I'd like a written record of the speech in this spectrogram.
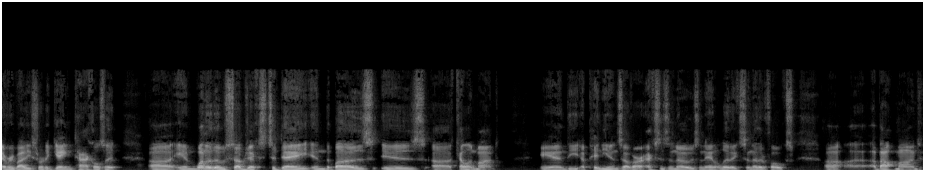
everybody sort of gang tackles it. Uh, and one of those subjects today in The Buzz is uh, Kellen Mond and the opinions of our X's and O's and analytics and other folks uh, about Mond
